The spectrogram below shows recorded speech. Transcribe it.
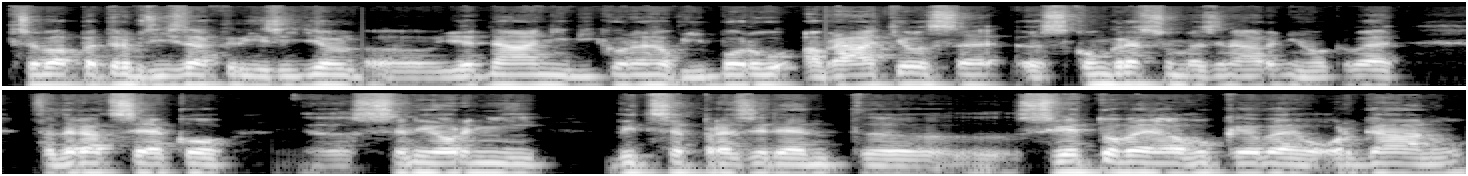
třeba Petr Bříza, který řídil eh, jednání výkonného výboru a vrátil se z Kongresu Mezinárodní hokejové federace jako eh, seniorní viceprezident eh, světového hokejového orgánu,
